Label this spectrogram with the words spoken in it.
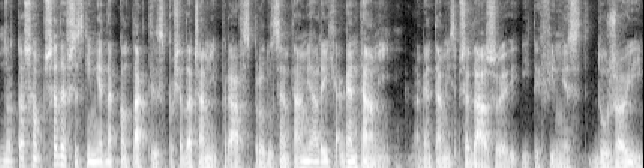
No to są przede wszystkim jednak kontakty z posiadaczami praw, z producentami, ale ich agentami agentami sprzedaży i tych firm jest dużo i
